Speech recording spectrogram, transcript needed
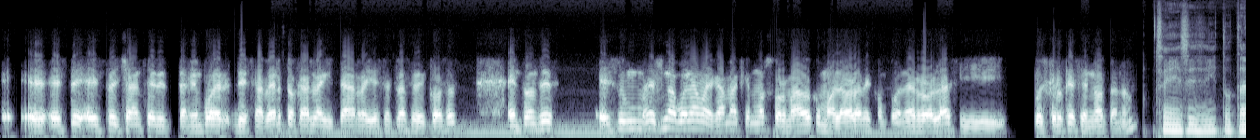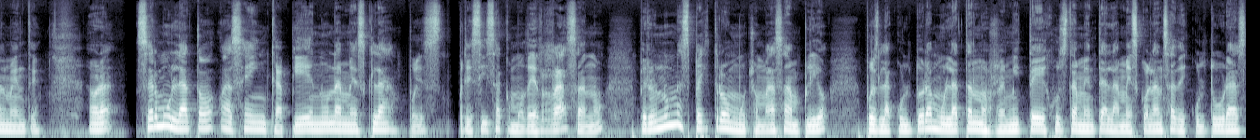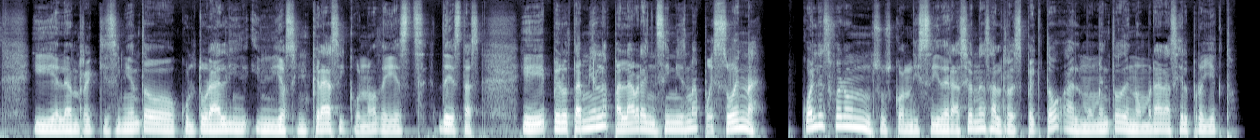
e, e, este, este chance de también poder de saber tocar la guitarra y esa clase de cosas. Entonces, es, un, es una buena amalgama que hemos formado como a la hora de componer rolas y pues creo que se nota, ¿no? Sí, sí, sí, totalmente. Ahora, ser mulato hace hincapié en una mezcla, pues, precisa como de raza, ¿no? Pero en un espectro mucho más amplio, pues la cultura mulata nos remite justamente a la mezcolanza de culturas y el enriquecimiento cultural idiosincrásico, ¿no? De, de estas. Eh, pero también la palabra en sí misma, pues, suena. ¿Cuáles fueron sus consideraciones al respecto al momento de nombrar así el proyecto?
